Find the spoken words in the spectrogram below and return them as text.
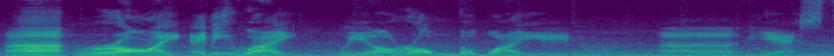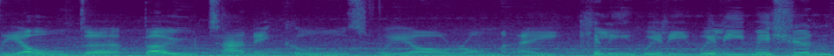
Uh, right. Anyway, we are on the way in. Uh, yes, the old uh, botanicals. We are on a Killy Willy Willy mission.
